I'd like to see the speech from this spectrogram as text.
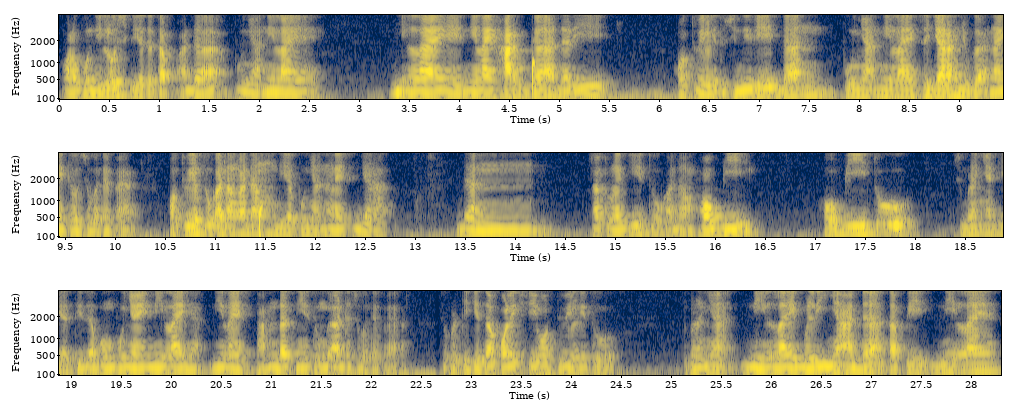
walaupun di loose dia tetap ada punya nilai nilai nilai harga dari Hot Wheel itu sendiri dan punya nilai sejarah juga. Nah itu sobat FIR Hot Wheel itu kadang-kadang dia punya nilai sejarah. Dan satu lagi itu kadang hobi. Hobi itu sebenarnya dia tidak mempunyai nilai ya. Nilai standarnya itu nggak ada sobat FIR seperti kita koleksi Hot Wheels itu sebenarnya nilai belinya ada tapi nilai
